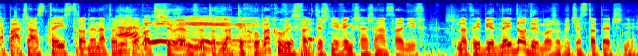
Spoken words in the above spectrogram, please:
a patrz, a z tej strony na to nie A popatrzyłem, że to dla tych chłopaków jest faktycznie większa szansa niż dla tej biednej Dody może być ostatecznie.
